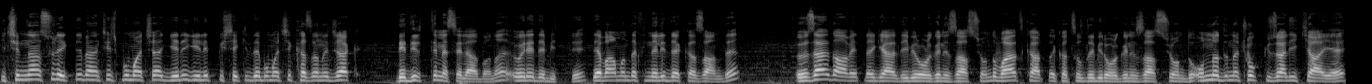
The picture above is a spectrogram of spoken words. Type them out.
İçimden sürekli Bencic bu maça geri gelip bir şekilde bu maçı kazanacak dedirtti mesela bana. Öyle de bitti. Devamında finali de kazandı. Özel davetle geldiği bir organizasyondu. Wildcard'la katıldığı bir organizasyondu. Onun adına çok güzel hikaye.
